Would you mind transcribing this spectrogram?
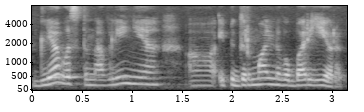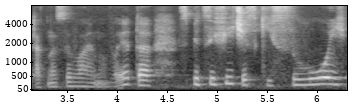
для восстановления а, эпидермального барьера, так называемого. Это специфический слой,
